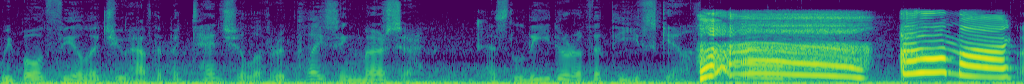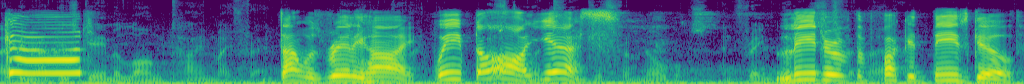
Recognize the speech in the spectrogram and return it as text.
we both feel that you have the potential of replacing Mercer as leader of the Thieves Guild. oh my I've been at god! this game a long time, my friend. That was really high. Weep. Oh yes. trinkets From nobles and framed Leader of the fucking thieves guild.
